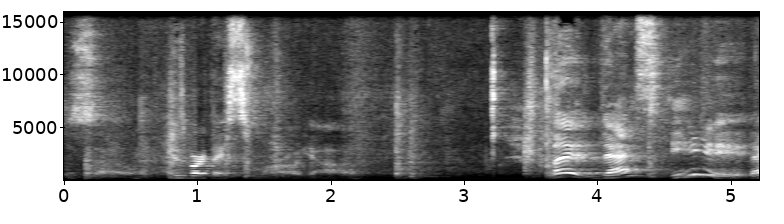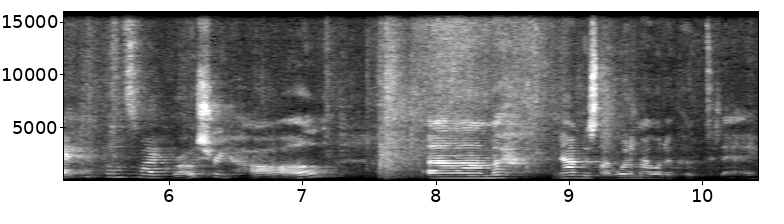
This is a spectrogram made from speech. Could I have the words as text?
So, his birthday's tomorrow, y'all. But that's it. That concludes my grocery haul. Um, now I'm just like, what am I going to cook today?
